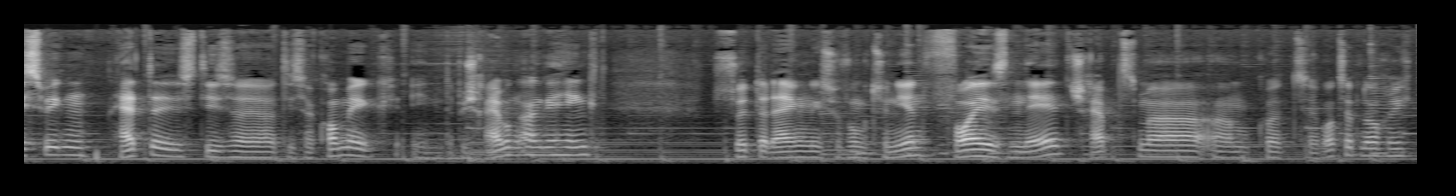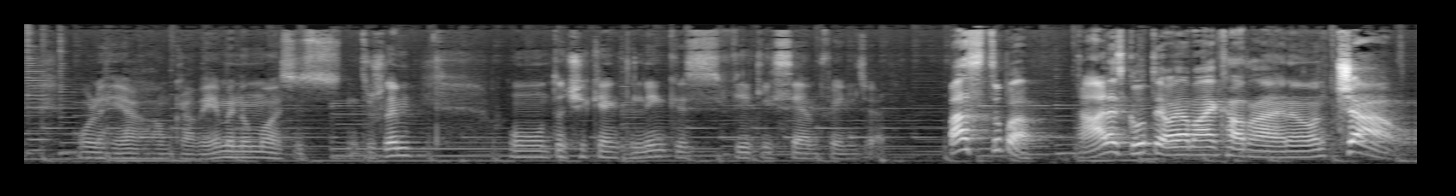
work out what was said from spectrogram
deswegen heute ist dieser, dieser Comic in der Beschreibung angehängt. Sollte eigentlich so funktionieren. Falls nicht, schreibt es mir ähm, kurze WhatsApp-Nachricht. Alle her haben glaube ich eh meine Nummer, es ist nicht so schlimm. Und dann schicke ich den Link, ist wirklich sehr empfehlenswert. Passt, super. Alles Gute, euer Mike, haut rein und ciao.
